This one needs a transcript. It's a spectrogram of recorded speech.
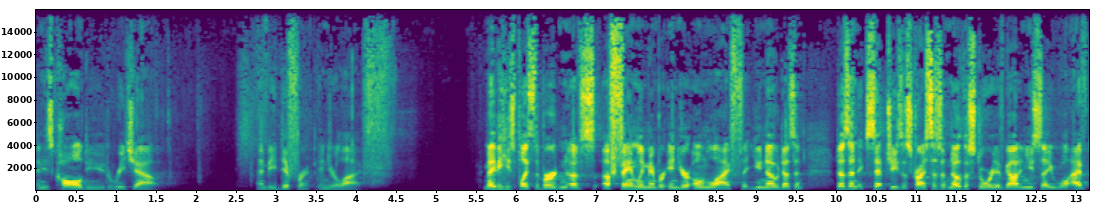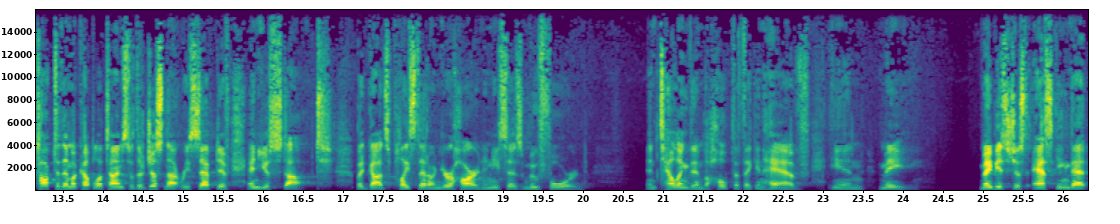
And He's called you to reach out and be different in your life. Maybe He's placed the burden of a family member in your own life that you know doesn't, doesn't accept Jesus Christ, doesn't know the story of God, and you say, Well, I've talked to them a couple of times, but they're just not receptive, and you stopped. But God's placed that on your heart, and He says, Move forward and telling them the hope that they can have in me. Maybe it's just asking that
